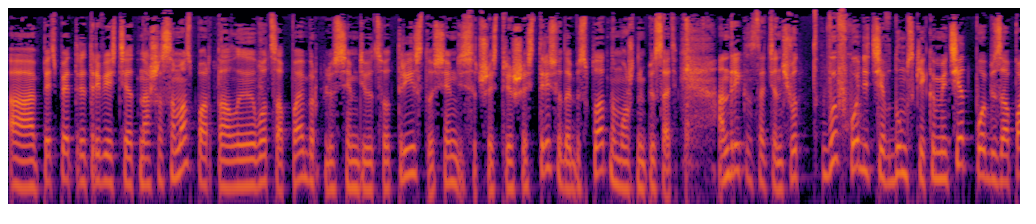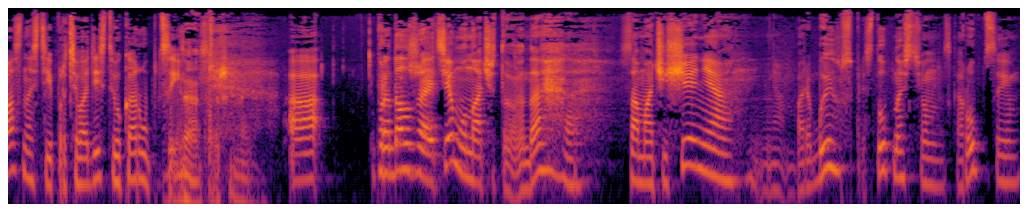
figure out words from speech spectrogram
5533 Вести – это наш СМС-портал, и WhatsApp Viber плюс 7903 176 363. Сюда бесплатно можно писать. Андрей Константинович, вот вы входите в Думский комитет по безопасности и противодействию коррупции. Да, совершенно верно. Продолжая тему начатую, да, самоочищения, борьбы с преступностью, с коррупцией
